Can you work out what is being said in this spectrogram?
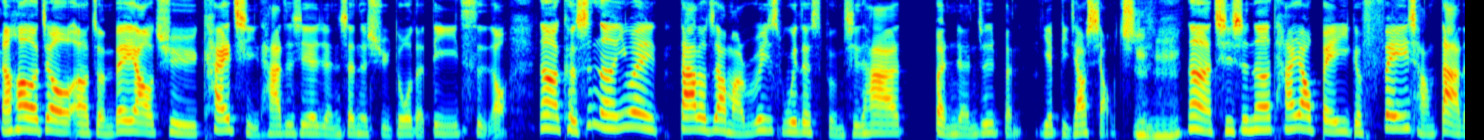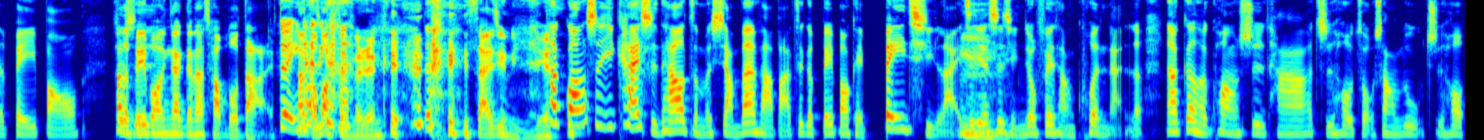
然后就呃准备要去开启他这些人生的许多的第一次哦。那可是呢，因为大家都知道嘛，Reese Witherspoon 其实他。本人就是本也比较小只，嗯、那其实呢，他要背一个非常大的背包。他的背包应该跟他差不多大哎，对，他搞不好整个人可以 可以塞进里面。他光是一开始他要怎么想办法把这个背包给背起来，这件事情就非常困难了。那更何况是他之后走上路之后，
